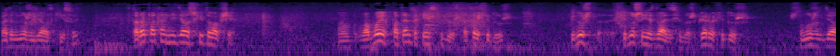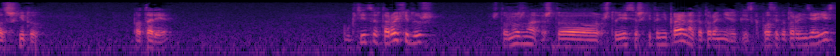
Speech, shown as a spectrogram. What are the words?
Поэтому не нужно делать кису. Второй патент не делать шкиту вообще. В в обоих патентах есть хидуш. Какой хидуш? Хидуш, хидуша есть два здесь хидуша. Первый хидуш, что нужно делать шхиту по таре. У птицы второй хидуш, что нужно, что, что если шхита неправильно, которая не, после которой нельзя есть,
